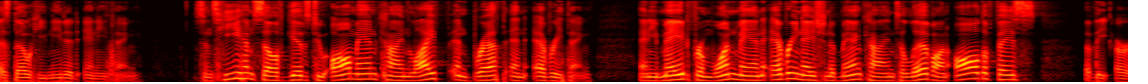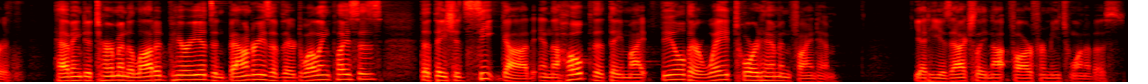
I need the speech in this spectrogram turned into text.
as though he needed anything since he himself gives to all mankind life and breath and everything. And he made from one man every nation of mankind to live on all the face of the earth, having determined allotted periods and boundaries of their dwelling places, that they should seek God in the hope that they might feel their way toward him and find him. Yet he is actually not far from each one of us.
